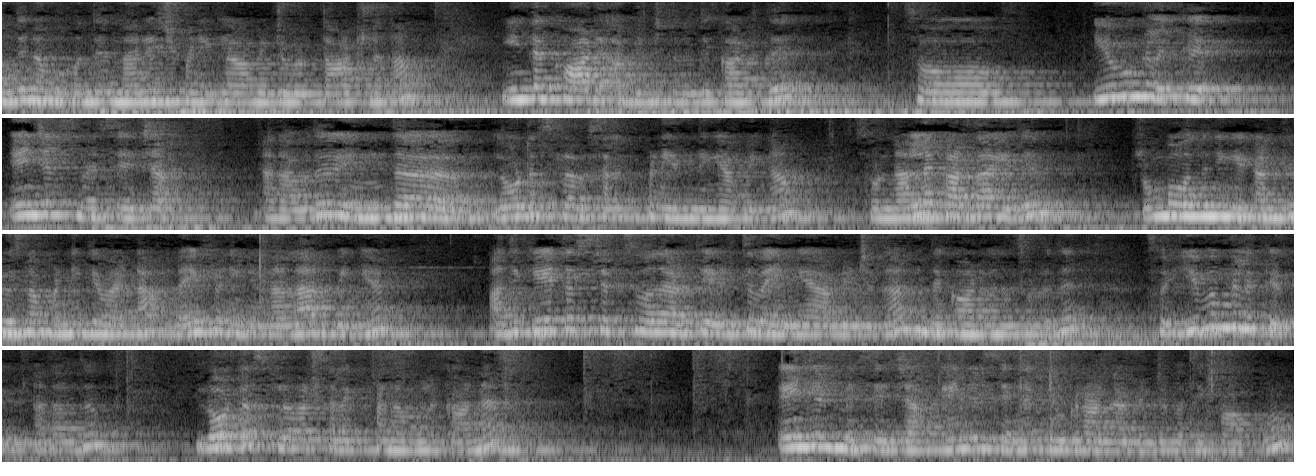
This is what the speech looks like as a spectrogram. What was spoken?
வந்து நம்ம வந்து மேனேஜ் பண்ணிக்கலாம் அப்படின்ற ஒரு தாட்ல தான் இந்த கார்டு அப்படின்றது வந்து காட்டுது. ஸோ இவங்களுக்கு ஏஞ்சல்ஸ் மெசேஜாக அதாவது இந்த லோட்டஸில் செலக்ட் பண்ணியிருந்தீங்க அப்படின்னா ஸோ நல்ல கார்டு தான் இது. ரொம்ப வந்து நீங்கள் கன்ஃபியூஸ்லாம் பண்ணிக்க வேண்டாம். லைஃப்ல நீங்கள் நல்லா இருப்பீங்க. அதுக்கேற்ற ஸ்டெப்ஸ் வந்து அடுத்து எடுத்து வைங்க அப்படின்றது தான் இந்த கார்டு வந்து சொல்லுது. ஸோ இவங்களுக்கு அதாவது லோட்டஸ் ஃப்ளவர் செலக்ட் பண்ணவங்களுக்கான ஏஞ்சல் மெசேஜா ஏஞ்சல்ஸ் என்ன கொடுக்குறாங்க அப்படின்றத பற்றி பார்ப்போம்.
